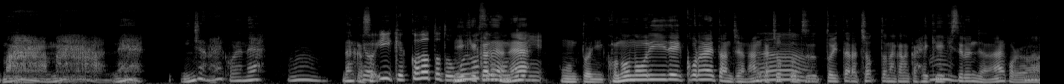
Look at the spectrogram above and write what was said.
まあまあねいいんじゃないこれねうん、なんかそいやいい結果だったと思いいいますよ結果だよね。本当に。このノリで来られたんじゃなんかちょっうんとずっといたらちょっとなかなかへきへきするんじゃない？これは、うんう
